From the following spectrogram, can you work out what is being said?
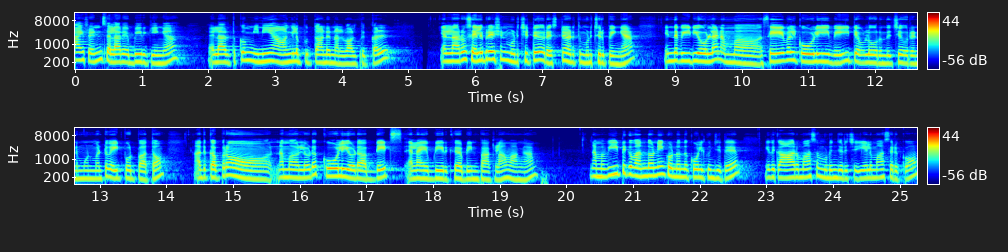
ஹாய் ஃப்ரெண்ட்ஸ் எல்லோரும் எப்படி இருக்கீங்க? எல்லாத்துக்கும் இனிய ஆங்கில புத்தாண்டு நல்வாழ்த்துக்கள். எல்லோரும் செலிப்ரேஷன் முடிச்சுட்டு ரெஸ்ட்டும் எடுத்து முடிச்சிருப்பீங்க. இந்த வீடியோவில் நம்ம சேவல் கோழி வெயிட் எவ்வளோ இருந்துச்சு? ஒரு ரெண்டு மூணு மட்டும் வெயிட் போட்டு பார்த்தோம். அதுக்கப்புறம் நம்மளோட கோழியோட அப்டேட்ஸ் எல்லாம் எப்படி இருக்குது அப்படின்னு பார்க்கலாம். வாங்க. நம்ம வீட்டுக்கு வந்தோடனே கொண்டு வந்த கோழி குஞ்சுது. இதுக்கு ஆறு மாதம் முடிஞ்சிருச்சு. ஏழு மாதம் இருக்கும்.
